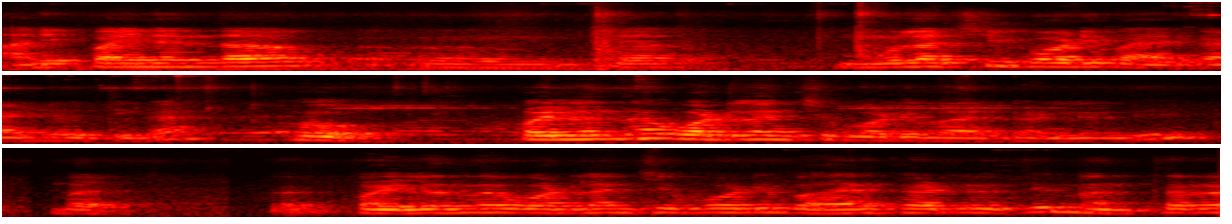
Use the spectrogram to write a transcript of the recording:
आणि पहिल्यांदा त्या मुलाची बॉडी बाहेर काढली होती का? हो. पहिल्यांदा वडिलांची बॉडी बाहेर काढली होती. बर. तर पहिल्यांदा वडिलांची बॉडी बाहेर काढली होती. नंतर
